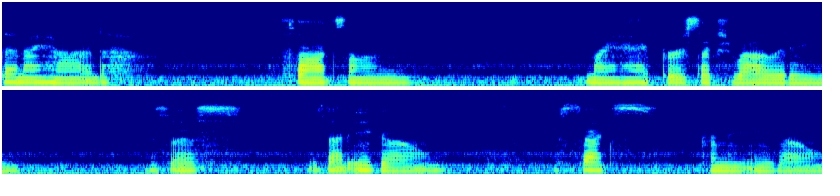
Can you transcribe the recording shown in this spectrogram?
then I had thoughts on my hypersexuality. Is this, is that ego? Is sex for me ego?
